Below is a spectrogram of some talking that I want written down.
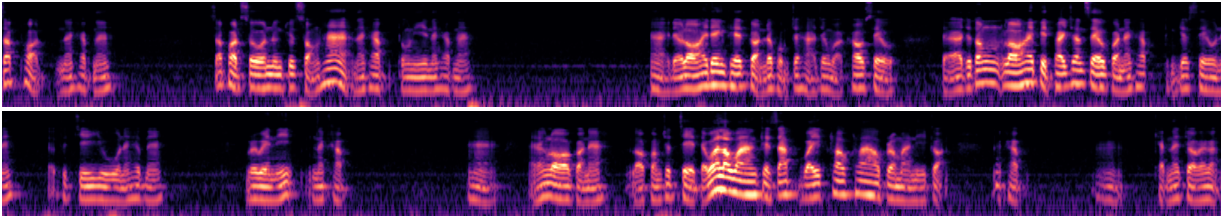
Support นะครับนะ Support โซน 1.25 นะครับ ตรงนี้นะครับนะอ่าเดี๋ยวรอให้เด้งเทสก่อนแล้วผมจะหาจังหวะเข้าเซลล์ แต่อาจจะต้องรอให้ปิด partial sell ก่อนนะครับ ถึงจะเซลล์นะเดี๋ยวตัว GU นะครับนะ บริเวณนี้นะครับอ่าต้องรอก่อนนะ รอความชัดเจน แต่ว่าเราวางเทรดซับไว้คร่าว ๆประมาณนี้ก่อนนะครับ แคปหน้าจอไว้ก่อน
